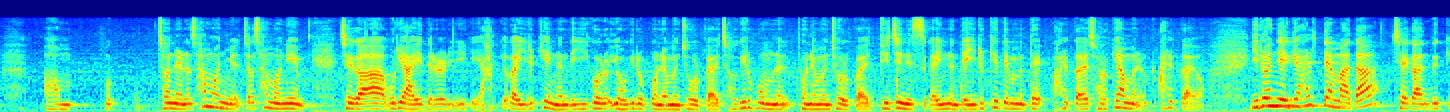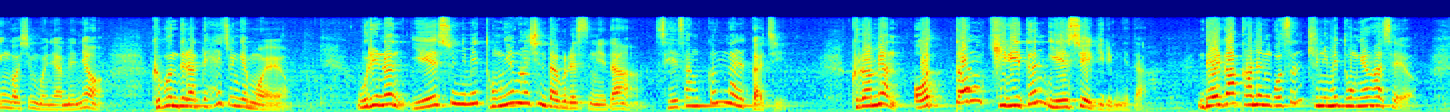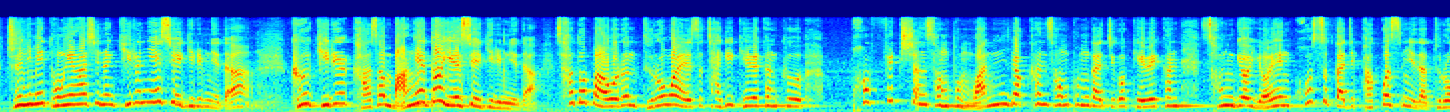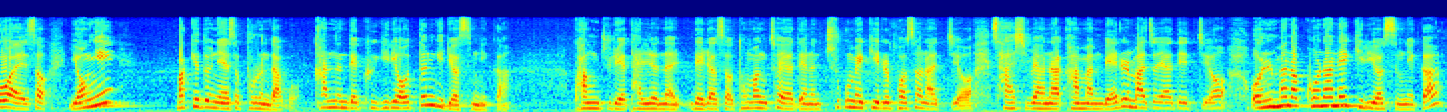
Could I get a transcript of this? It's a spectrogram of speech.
음, 뭐, 전에는 사모님이었죠. 사모님, 제가 우리 아이들을 이게 학교가 이렇게 있는데 이거를 여기를 보내면 좋을까요? 저기를 보면, 보내면 좋을까요? 비즈니스가 있는데 이렇게 되면 돼, 할까요? 저렇게 하면 할까요? 이런 얘기 할 때마다 제가 느낀 것이 뭐냐면요. 그분들한테 해준 게 뭐예요? 우리는 예수님이 동행하신다고 그랬습니다. 세상 끝날까지. 그러면 어떤 길이든 예수의 길입니다. 내가 가는 곳은 주님이 동행하세요. 주님이 동행하시는 길은 예수의 길입니다. 그 길을 가서 망해도 예수의 길입니다. 사도 바울은 드로아에서 자기 계획한 그 퍼펙션 성품, 완벽한 성품 가지고 계획한 선교 여행 코스까지 바꿨습니다. 드로아에서 영이 마케도니아에서 부른다고 갔는데 그 길이 어떤 길이었습니까? 광주리에 달려내려서 도망쳐야 되는 죽음의 길을 벗어났지요. 40에 하나 감한 매를 맞아야 됐지요. 얼마나 고난의 길이었습니까?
